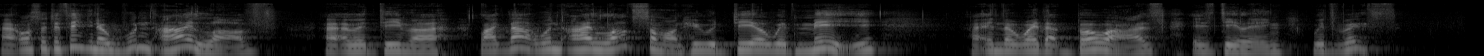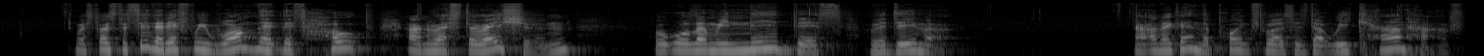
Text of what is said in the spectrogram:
Uh, also to think, you know, wouldn't I love a redeemer like that? Wouldn't I love someone who would deal with me uh, in the way that Boaz is dealing with Ruth? We're supposed to see that if we want this hope and restoration, well, then we need this Redeemer. And again, the point for us is that we can have,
